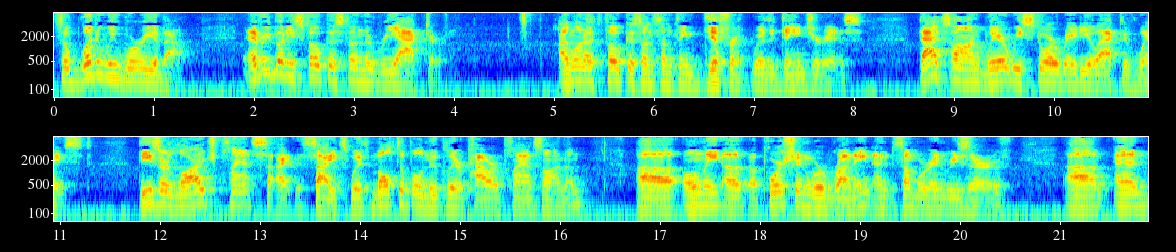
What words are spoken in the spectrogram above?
so what do we worry about? Everybody's focused on the reactor. I want to focus on something different where the danger is. That's on where we store radioactive waste. These are large plant si- sites with multiple nuclear power plants on them. Uh, only a, a, portion were running, and some were in reserve. Uh, and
